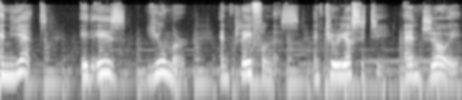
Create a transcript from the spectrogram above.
And yet, it is humor and playfulness and curiosity and joy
